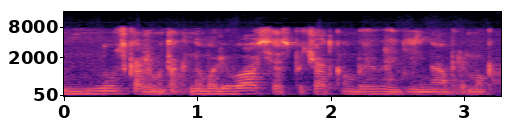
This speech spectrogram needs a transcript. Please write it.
ну скажімо так, намалювався з початком бойових дій напрямок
